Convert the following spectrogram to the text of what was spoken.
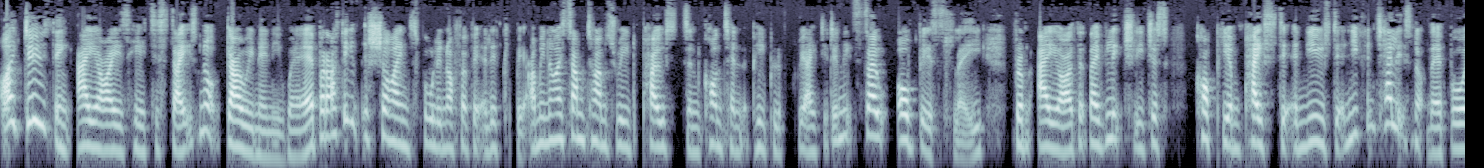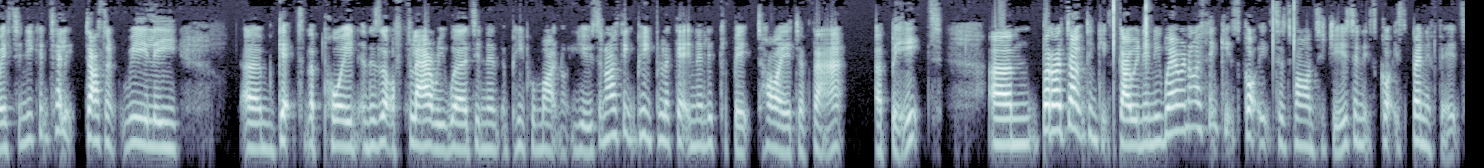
I do think AI is here to stay. It's not going anywhere, but I think the shine's falling off of it a little bit. I mean, I sometimes read posts and content that people have created, and it's so obviously from AI that they've literally just copy and paste it and used it. And you can tell it's not their voice, and you can tell it doesn't really um, get to the point, and there's a lot of flowery words in there that people might not use. And I think people are getting a little bit tired of that a bit. Um, but I don't think it's going anywhere, and I think it's got its advantages and it's got its benefits.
